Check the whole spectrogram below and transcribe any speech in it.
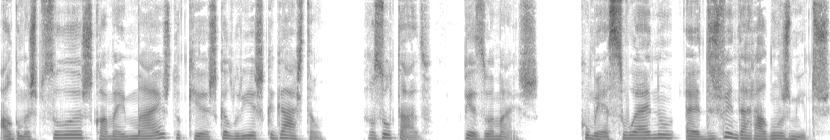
Algumas pessoas comem mais do que as calorias que gastam. Resultado: peso a mais. Começa o ano a desvendar alguns mitos.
